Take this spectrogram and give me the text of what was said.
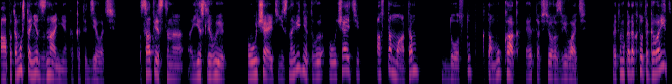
а потому что нет знания, как это делать. Соответственно, если вы получаете ясновидение, то вы получаете автоматом доступ к тому, как это все развивать. Поэтому, когда кто-то говорит,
